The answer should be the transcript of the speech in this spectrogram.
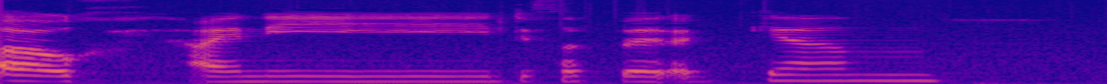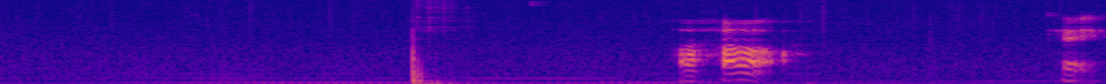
Oh, I need to flip it again. Haha. Okay.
